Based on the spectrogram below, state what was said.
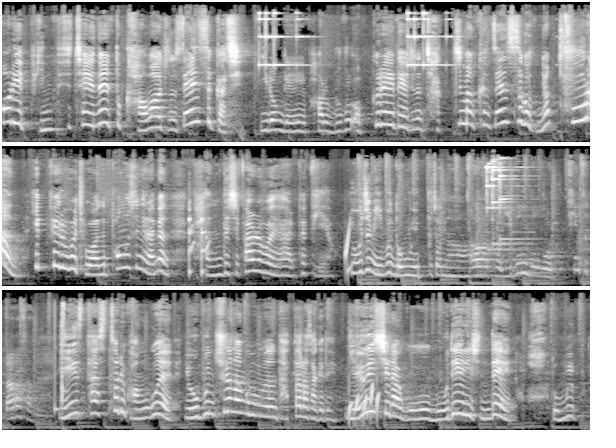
허리에 빈티지 체인을 또 감아주는 센스까지 이런 게 바로 룩을 업그레이드해주는 작지만 큰 센스거든요. 쿨한 히피 룩을 좋아하는 펑순이라면 반드시 팔로우해야 할 페피예요. 요즘 이분 너무 예쁘잖아. 아, 저 이분 보고 틴트 따라 샀네. 인스타 스토리 광고에 요분 출연한 거 보면 다 따라 사게 돼. 예은 씨라고 모델이신데 아, 너무 예쁘다.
